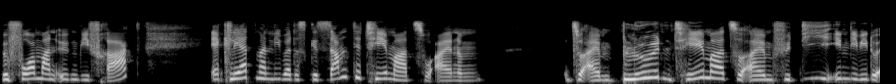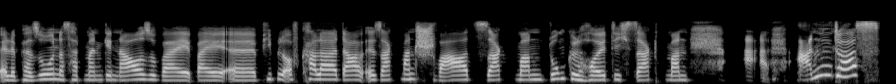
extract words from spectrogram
bevor man irgendwie fragt, erklärt man lieber das gesamte Thema zu einem zu einem blöden Thema, zu einem für die individuelle Person. Das hat man genauso bei, bei äh, People of Color. Da äh, sagt man schwarz, sagt man dunkelhäutig, sagt man anders,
